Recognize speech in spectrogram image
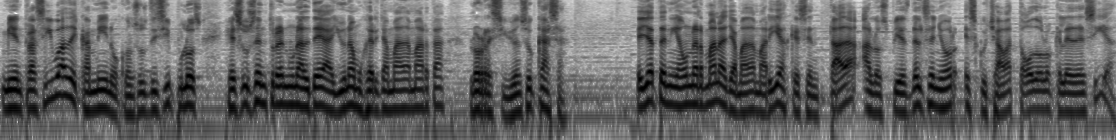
Mientras iba de camino con sus discípulos, Jesús entró en una aldea y una mujer llamada Marta lo recibió en su casa. Ella tenía una hermana llamada María que sentada a los pies del Señor escuchaba todo lo que le decía.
